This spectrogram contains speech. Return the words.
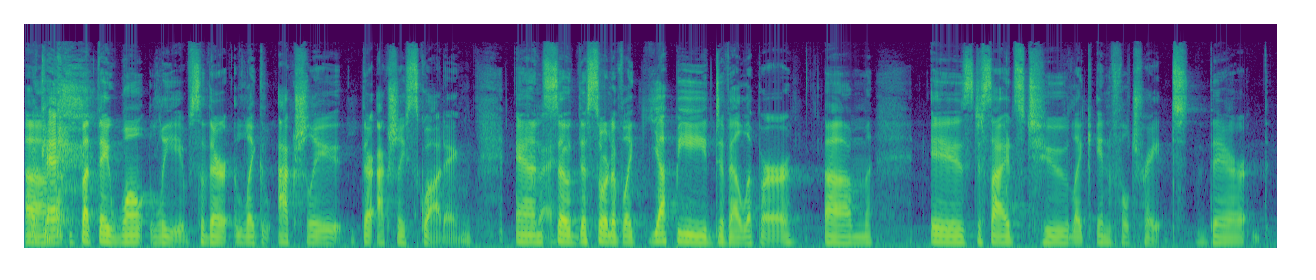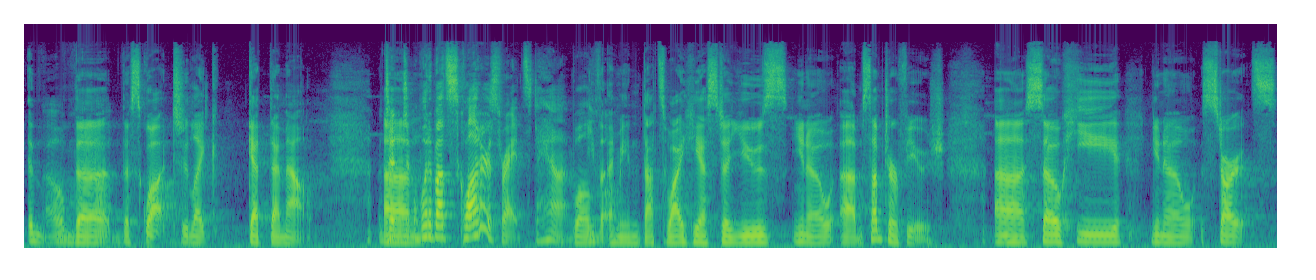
um, Okay. but they won't leave. So they're like actually they're actually squatting, and Okay. so this sort of like yuppie developer um, is decides to like infiltrate their Oh, the the squat to like get them out. Um, what about squatters' rights? Damn. well, evil. I mean, that's why he has to use, you know, um, subterfuge. Uh, so he, you know, starts,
